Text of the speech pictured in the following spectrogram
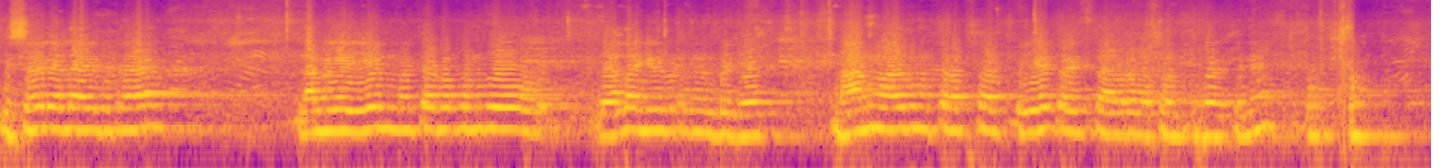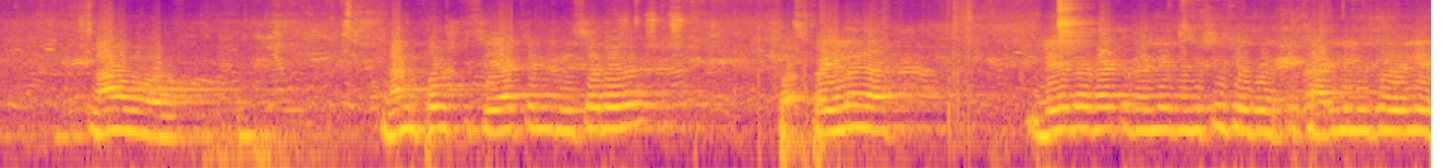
ಈ ಸರ್ ಎಲ್ಲ ಹೇಳ್ಬಿಟ್ರೆ ನಮಗೆ ಏನು ಮಾತಾಡ್ಬೇಕು ಅನ್ನೋದು ಎಲ್ಲ ಹೇಳ್ಬಿಟ್ರೆ ನನ್ನ ಬಗ್ಗೆ. ನಾನು ಆದ್ರೂ ಒಂಥರ ಸ್ವಲ್ಪ ಏಟ್ ಅವರ ಸ್ವಲ್ಪ ಹೇಳ್ತೀನಿ. ನಾವು ನನ್ನ ಪೋಸ್ಟ್ ಸಿಯಾಚಿನ್ ಹೆಸರು ಪೈಲ ಲೇಹ ಲಡಾಖದಲ್ಲಿ ಮುಗಿಸಿದ್ದು ಕಾರ್ಗಿಲ್ ಯುದ್ಧದಲ್ಲಿ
